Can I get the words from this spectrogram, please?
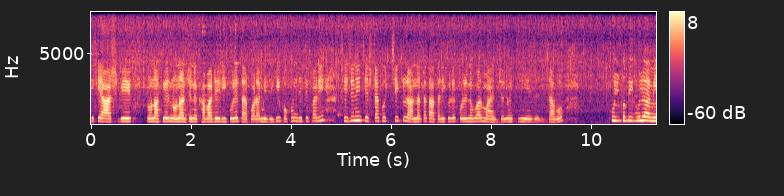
থেকে আসবে, নোনাকে, নোনার জন্য খাবার রেডি করে তারপর আমি দেখি কখন যেতে পারি। সেই জন্যই চেষ্টা করছি একটু রান্নাটা তাড়াতাড়ি করে করে নেব আর মায়ের জন্য নিয়ে যাব। ফুলকপিগুলো আমি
